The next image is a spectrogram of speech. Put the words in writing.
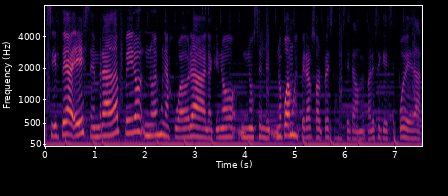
Cirstea es sembrada, pero no es una jugadora a la que no, no, se no podamos esperar sorpresas de lado. Me parece que se puede dar.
